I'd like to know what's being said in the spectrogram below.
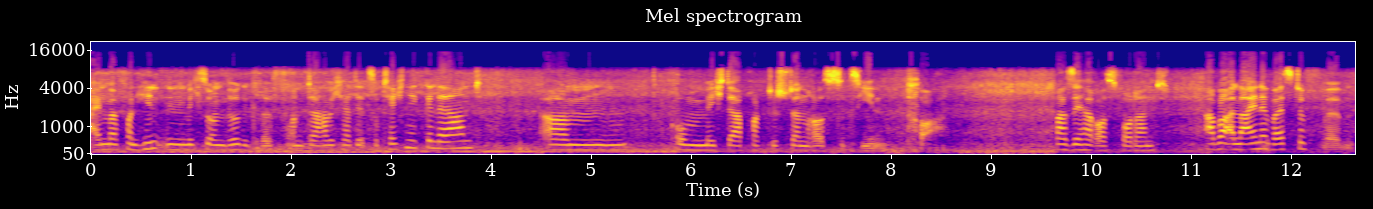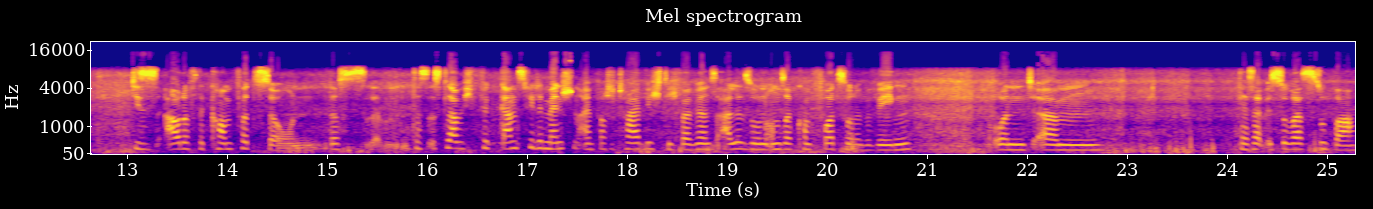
einmal von hinten mich so im Würgegriff. Und da habe ich halt jetzt so Technik gelernt. Ähm, um mich da praktisch dann rauszuziehen. Boah. War sehr herausfordernd. Aber alleine, weißt du, ähm, dieses Out of the Comfort Zone, das, ähm, das ist, glaube ich, für ganz viele Menschen einfach total wichtig, weil wir uns alle so in unserer Komfortzone bewegen. Und ähm, deshalb ist sowas super,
